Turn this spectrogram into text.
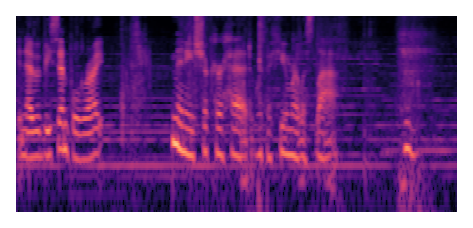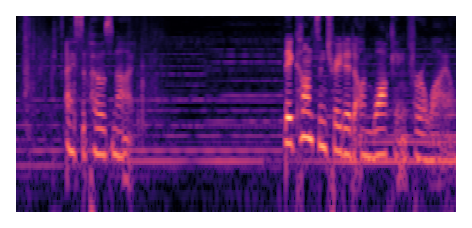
Can never be simple, right? Minnie shook her head with a humorless laugh. I suppose not. They concentrated on walking for a while.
